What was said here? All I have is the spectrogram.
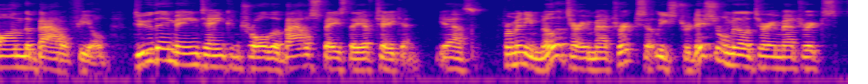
on the battlefield? Do they maintain control of the battle space they have taken? Yes. From any military metrics, at least traditional military metrics,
